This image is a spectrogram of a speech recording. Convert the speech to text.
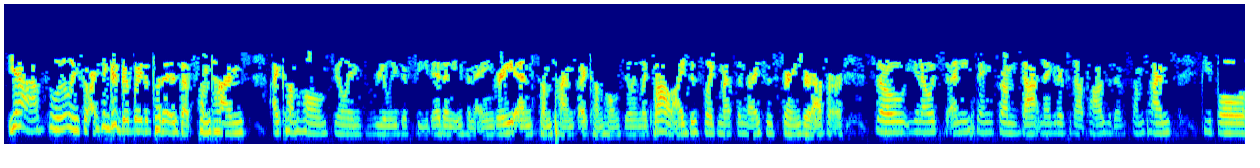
Yeah, absolutely. So I think a good way to put it is that sometimes I come home feeling really defeated and even angry, and sometimes I come home feeling like, wow, I just like met the nicest stranger ever. So, you know, it's anything from that negative to that positive. Sometimes people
